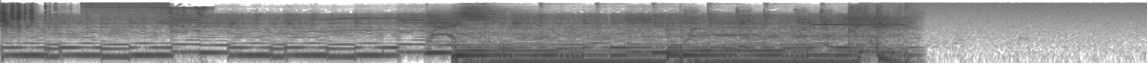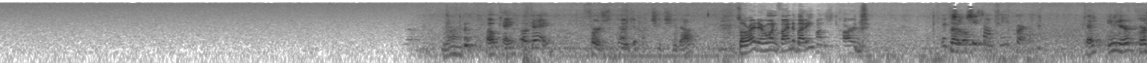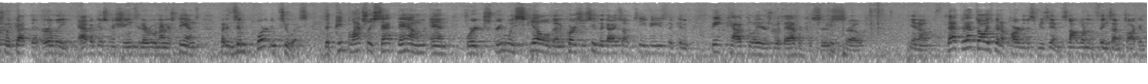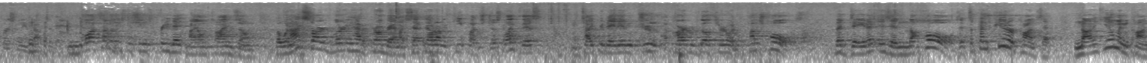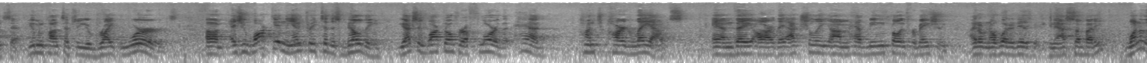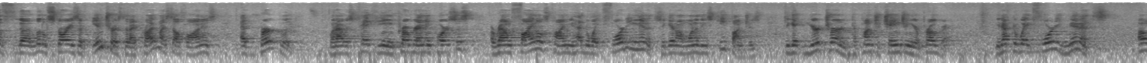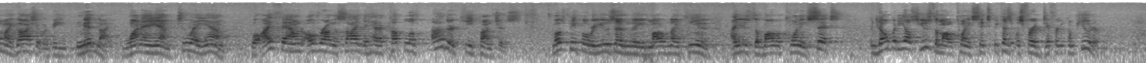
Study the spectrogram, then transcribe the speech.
Okay, okay. First, I'm gonna get my cheat sheet out. It's all right, everyone, find a buddy. Punch card. Your So- cheat sheet's on paper. Okay, in here, of course, we've got the early abacus machines that everyone understands, but it's important to us that people actually sat down and were extremely skilled. And of course, you see the guys on TVs that can beat calculators with abacuses. So, you know, that, that's always been a part of this museum. It's not one of the things I'm talking personally about today. well, some of these machines predate my own time zone, but when I started learning how to program, I sat down on a key punch just like this. You type your data in, a card would go through and punch holes. The data is in the holes. It's a computer concept, not a human concept. Human concepts are you write words. Um, as you walked in the entry to this building, you actually walked over a floor that had punch card layouts, and they are they actually um, have meaningful information. I don't know what it is, but you can ask somebody. One of the, the little stories of interest that I pride myself on is at Berkeley, when I was taking programming courses. Around finals time, you had to wait 40 minutes to get on one of these key punches to get your turn to punch a change in your program. You'd have to wait 40 minutes. Oh my gosh, it would be midnight, 1 a.m., 2 a.m. Well, I found over on the side they had a couple of other key punches. Most people were using the Model 19, and I used the Model 26. Nobody else used the Model 26 because it was for a different computer.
